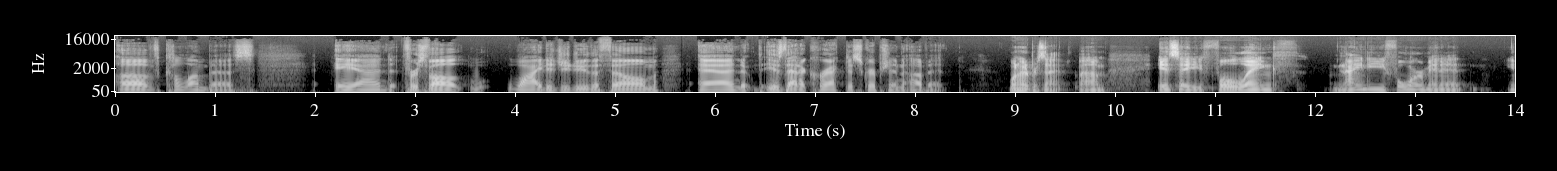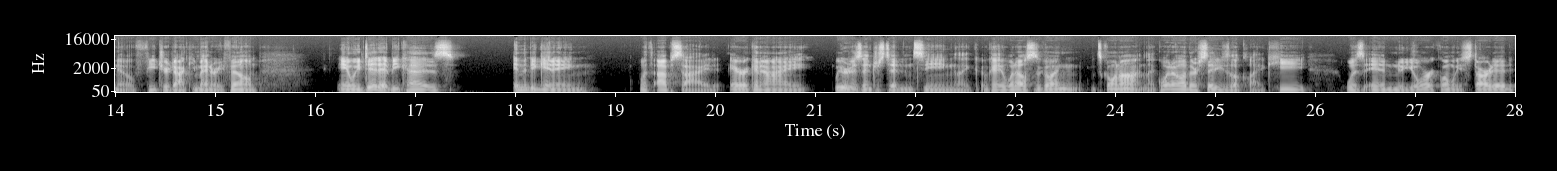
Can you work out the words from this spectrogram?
of Columbus. And first of all, why did you do the film? And is that a correct description of it? 100%. Um, it's a full length, 94 minute, you know, feature documentary film. And we did it because in the beginning with Upside, Eric and I, we were just interested in seeing like, okay, what else is going, what's going on? Like, what do other cities look like? He was in New York when we started.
